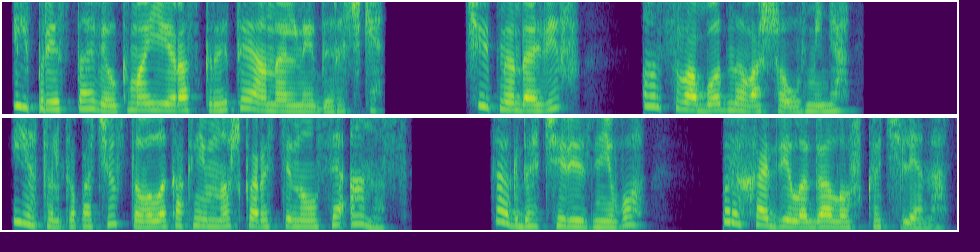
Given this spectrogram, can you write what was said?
и приставил к моей раскрытой анальной дырочке. Чуть надавив, он свободно вошел в меня. Я только почувствовала, как немножко растянулся анус, когда через него проходила головка члена.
